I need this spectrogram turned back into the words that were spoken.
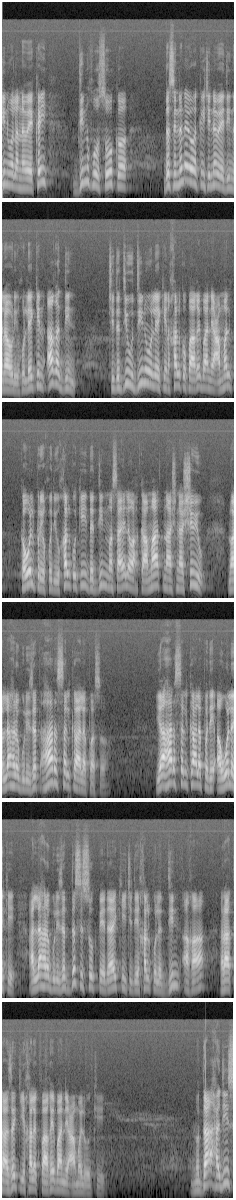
دین ولا نوې کوي دین خو څوک د څه نه نوې کوي چې نوې دین راوړي خو لیکن هغه دین چی د دیو دین وو لیکن خلکو په هغه باندی عمل کول پریښودی وو خلکو کی د دین مسایل او احکامات ناشنا شوی وو نو الله رب العزت هر سل کاله پس یا هر سل کاله په دی اوله کی الله رب العزت دسی څوک پیدا کی چی دی خلکو له دین هغه را تازه کی خلک په هغه باندی عمل وکی نو دا حدیث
